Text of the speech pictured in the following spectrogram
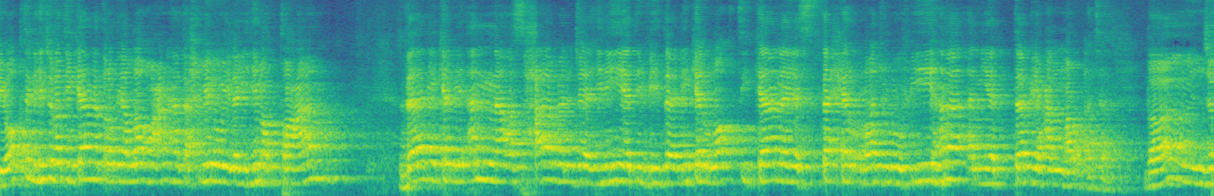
في وقت الهجرة كانت رضي الله عنها تحمل إليهما الطعام ذلك لأن أصحاب الجاهلية في ذلك الوقت كان يستحي الرجل فيها أن يتبع المرأة daha önce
